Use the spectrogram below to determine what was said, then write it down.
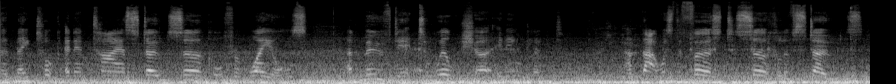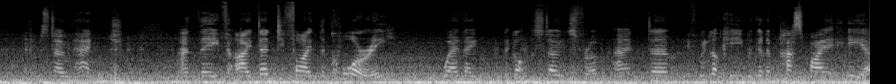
they took an entire stone circle from Wales and moved it to Wiltshire in England. And that was the first circle of stones from Stonehenge. And they've identified the quarry where they, they got the stones from. And um, if we're lucky, we're going to pass by it here.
